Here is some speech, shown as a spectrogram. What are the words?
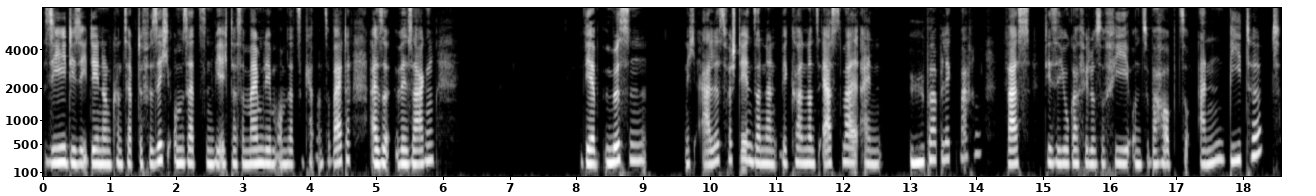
sie diese Ideen und Konzepte für sich umsetzen, wie ich das in meinem Leben umsetzen kann und so weiter. Also wir sagen, wir müssen nicht alles verstehen, sondern wir können uns erstmal einen Überblick machen, was diese Yoga-Philosophie uns überhaupt so anbietet.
